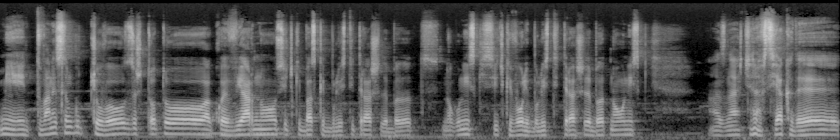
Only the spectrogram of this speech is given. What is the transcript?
Ми, това не съм го чувал, защото ако е вярно, всички баскетболисти трябваше да бъдат много ниски. Всички волейболисти трябваше да бъдат много ниски. А знаеш, че навсякъде,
